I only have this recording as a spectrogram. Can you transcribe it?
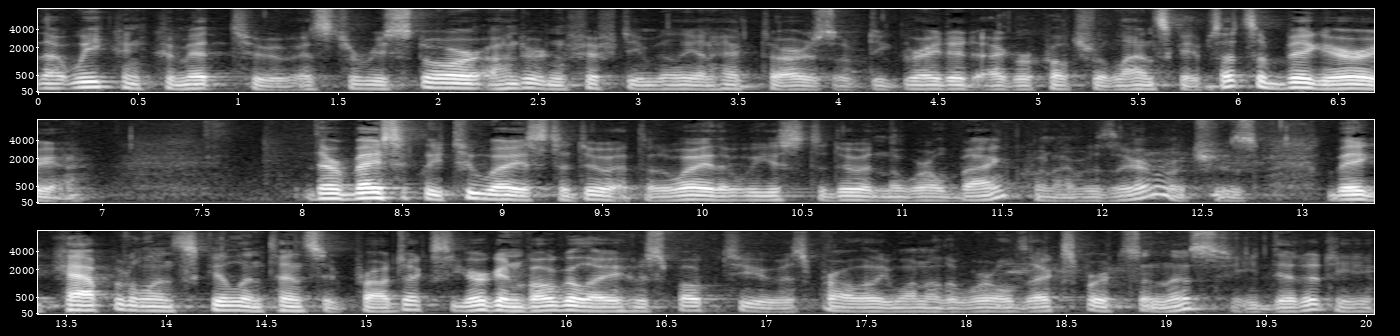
that we can commit to is to restore 150 million hectares of degraded agricultural landscapes. That's a big area there are basically two ways to do it. The way that we used to do it in the World Bank when I was there, which is big capital and skill intensive projects. Jürgen Voegele, who spoke to you, is probably one of the world's experts in this. He did it. He,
